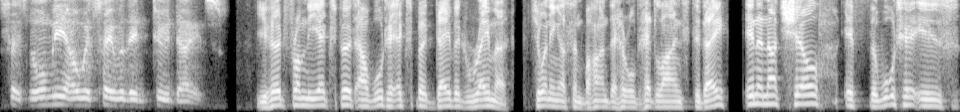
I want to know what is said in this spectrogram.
so it's normally I would say within two days. You heard from the expert, our water expert, David Raymer, joining us on Behind the Herald headlines today. In a nutshell, if the water is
